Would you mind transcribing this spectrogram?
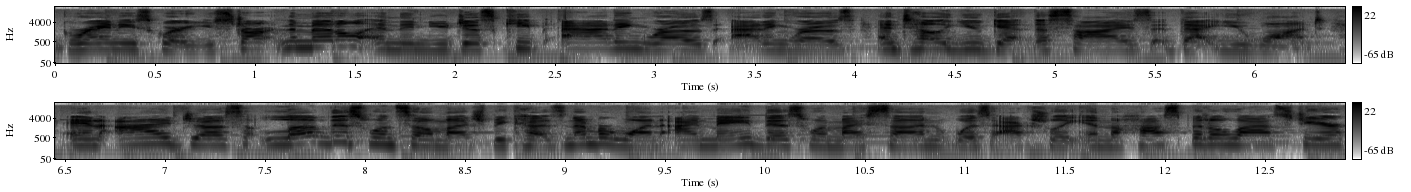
granny square. You start in the middle and then you just keep adding rows, adding rows until you get the size that you want. And I just love this one so much because number one, I made this when my son was actually in the hospital last year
